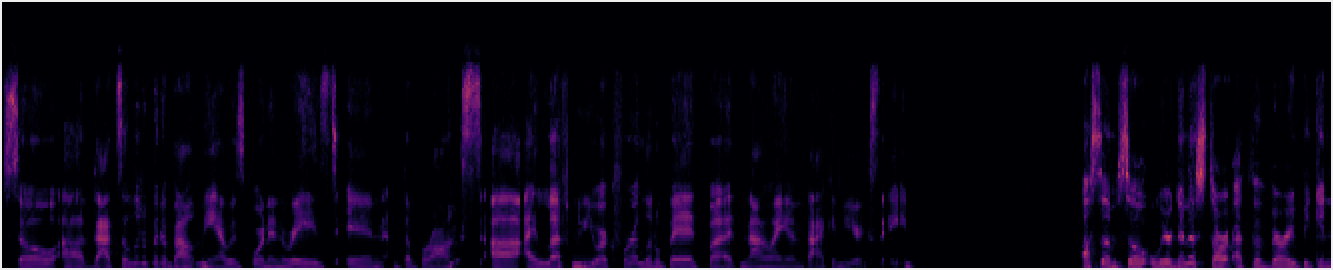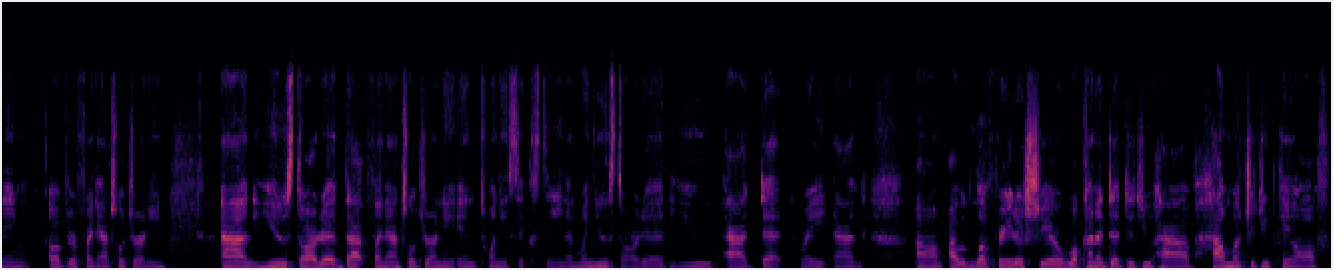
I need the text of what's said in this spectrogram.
So uh, that's a little bit about me. I was born and raised in the Bronx. Uh, I left New York for a little bit, but now I am back in New York City. Awesome. So we're going to start at the very beginning of your financial journey. And you started that financial journey in 2016. And when you started, you had debt, right? And um, I would love for you to share what kind of debt did you have? How much did you pay off?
